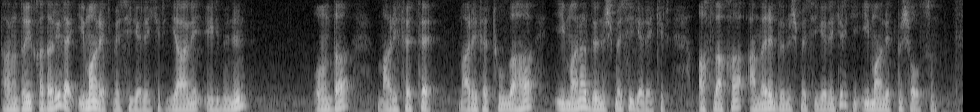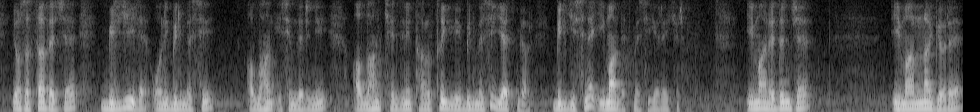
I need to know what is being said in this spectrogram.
tanıdığı kadarıyla iman etmesi gerekir. Yani ilminin onda marifete, marifetullah'a, imana dönüşmesi gerekir. Ahlaka, amele dönüşmesi gerekir ki iman etmiş olsun. Yoksa sadece bilgiyle onu bilmesi, Allah'ın isimlerini, Allah'ın kendini tanıttığı gibi bilmesi yetmiyor. Bilgisine iman etmesi gerekir. İman edince imanına göre,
